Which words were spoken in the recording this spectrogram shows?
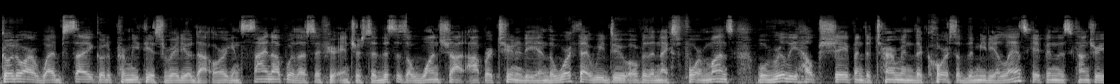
go to our website, go to prometheusradio.org and sign up with us if you're interested. This is a one-shot opportunity, and the work that we do over the next four months will really help shape and determine the course of the media landscape in this country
